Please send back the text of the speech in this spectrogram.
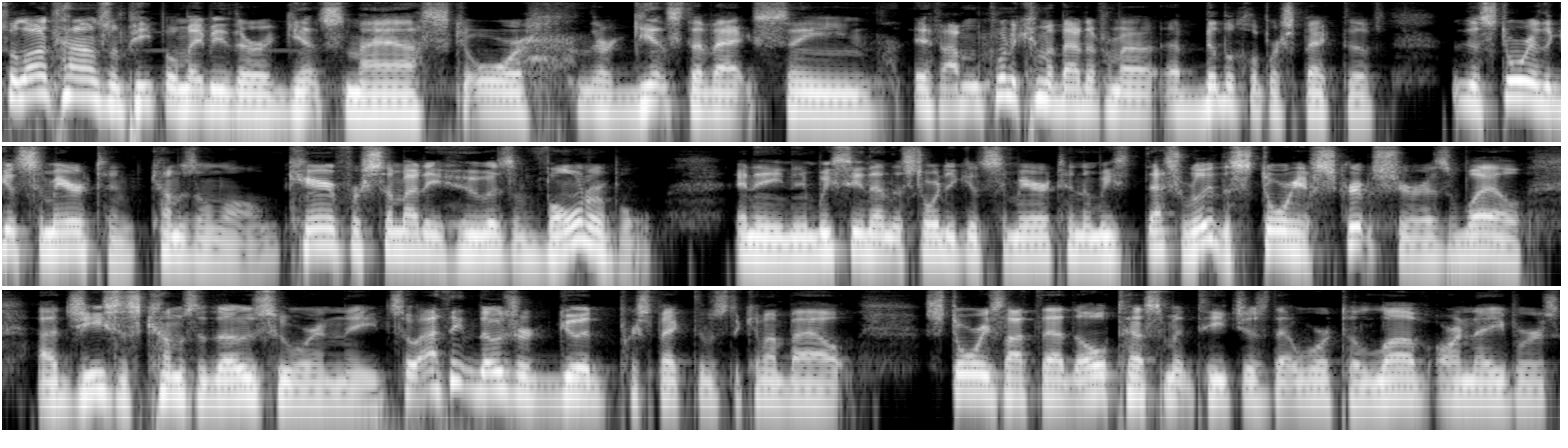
So a lot of times when people maybe they're against mask or they're against the vaccine, if I'm going to come about it from a, a, biblical perspective, the story of the Good Samaritan comes along, caring for somebody who is vulnerable, and, and we see that in the story of the Good Samaritan, and we that's really the story of Scripture as well. Uh, Jesus comes to those who are in need. So I think those are good perspectives to come about stories like that. The Old Testament teaches that we're to love our neighbors.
